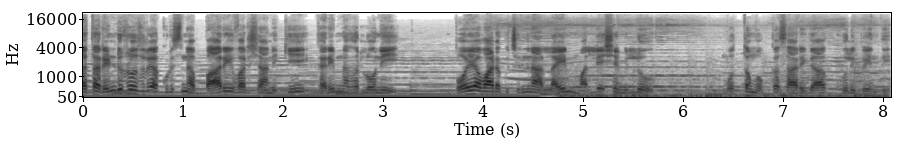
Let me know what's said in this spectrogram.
గత రెండు రోజులుగా కురిసిన భారీ వర్షానికి కరీంనగర్లోని బోయవాడకు చెందిన లైన్ మల్లేశం ఇల్లు మొత్తం ఒక్కసారిగా కూలిపోయింది.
